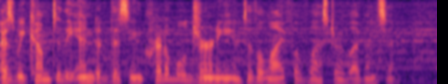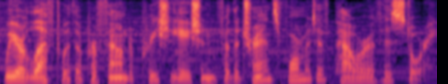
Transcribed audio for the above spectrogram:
As we come to the end of this incredible journey into the life of Lester Levenson, we are left with a profound appreciation for the transformative power of his story.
